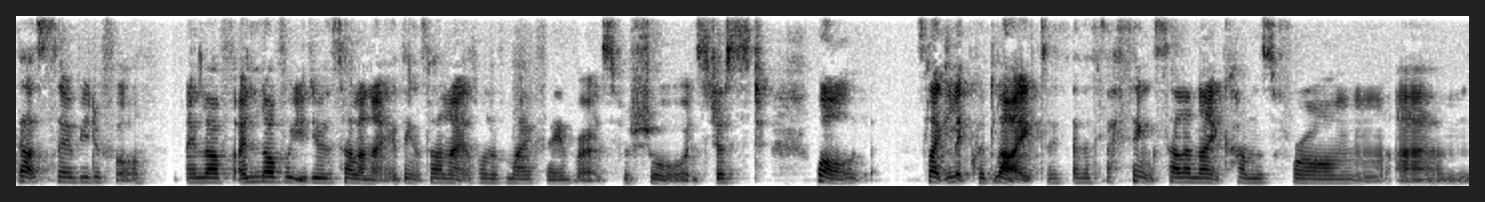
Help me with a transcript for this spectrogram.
That's so beautiful. I love I love what you do with selenite. I think selenite is one of my favorites for sure. It's just well, it's like liquid light. I, I think selenite comes from um,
